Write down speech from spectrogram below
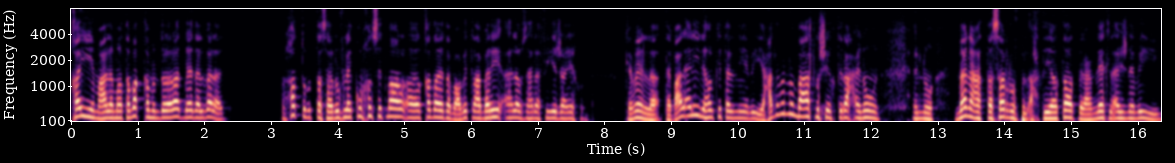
قيم على ما تبقى من دولارات بهذا البلد. نحطه بالتصرف ليكون خلصت معه القضايا تبعه. بيطلع بريء أهلا وسهلا فيه يرجع ياخذ. كمان لا. طيب على القليلة هول الكتل النيابية حدا منهم بعث له شيء اقتراح قانون إنه منع التصرف بالأحتياطات بالعملات الأجنبية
